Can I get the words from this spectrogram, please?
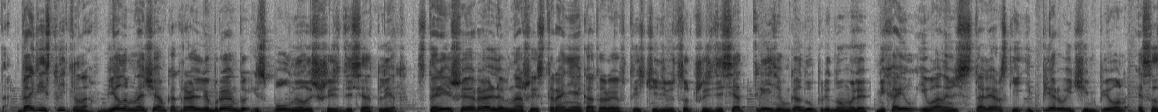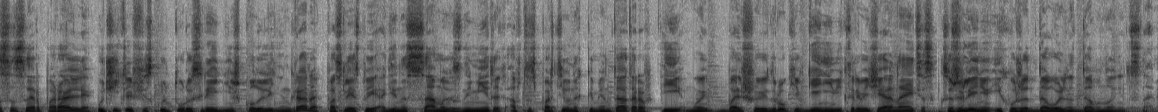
так. Да, действительно, белым ночам как ралли-бренду исполнилось 60 лет. Старейшее ралли в нашей стране, которое в 1963 году придумали Михаил Иванович Столярский и первый чемпион СССР по ралли, учитель физкультуры средней школы Ленинграда, впоследствии один из самых знаменитых автоспортивных комментаторов и мой большой друг Евгений Викторович Ионайтис. К сожалению, их уже довольно давно нет с нами.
